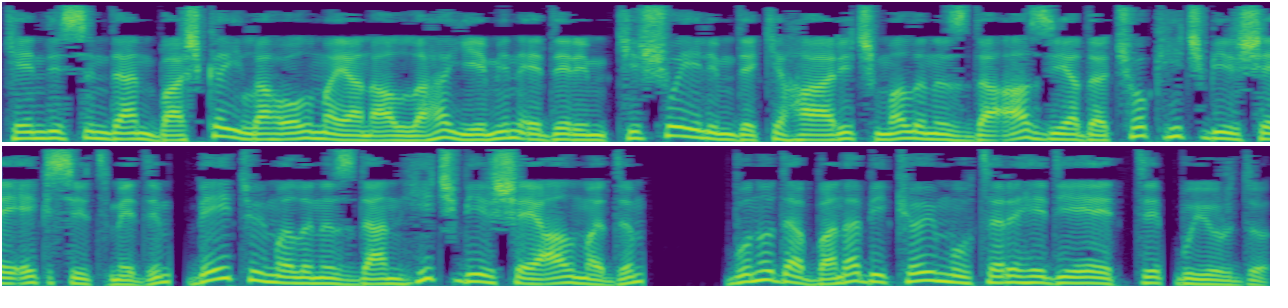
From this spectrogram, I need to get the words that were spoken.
kendisinden başka ilah olmayan Allah'a yemin ederim ki şu elimdeki hariç malınızda az ya da çok hiçbir şey eksiltmedim, beytül malınızdan hiçbir şey almadım, bunu da bana bir köy muhtarı hediye etti, buyurdu.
